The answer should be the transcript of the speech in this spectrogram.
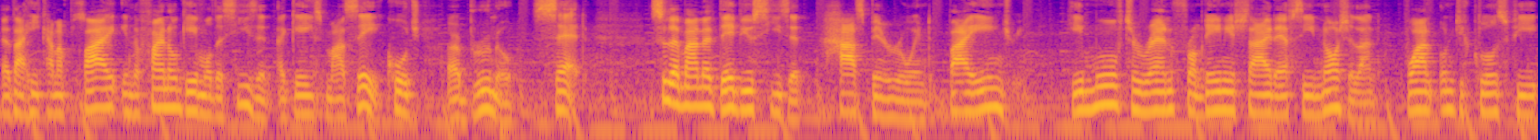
that he can apply in the final game of the season against Marseille, coach uh, Bruno said. Sulemana's debut season has been ruined by injury. He moved to Rennes from Danish side FC Nordsjælland for an undisclosed fee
